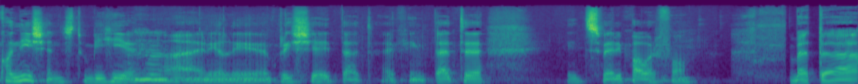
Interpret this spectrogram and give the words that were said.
conditions to be here. Mm-hmm. You know? I really appreciate that. I think that uh, it's very powerful. Bet uh,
